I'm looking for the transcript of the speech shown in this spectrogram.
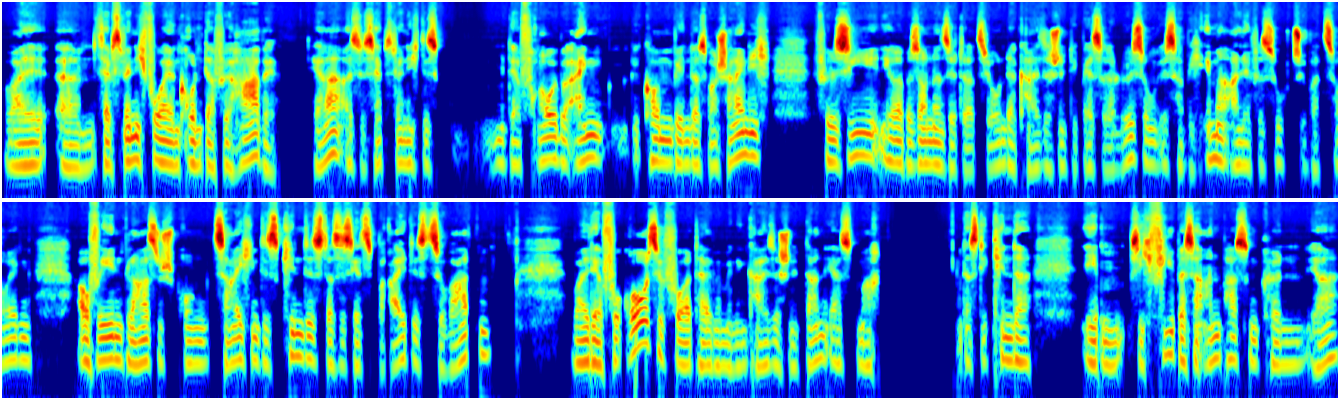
weil ähm, selbst wenn ich vorher einen Grund dafür habe, ja, also selbst wenn ich das mit der Frau übereingekommen bin, dass wahrscheinlich für sie in ihrer besonderen Situation der Kaiserschnitt die bessere Lösung ist, habe ich immer alle versucht zu überzeugen. Auf wen Blasensprung, Zeichen des Kindes, dass es jetzt bereit ist zu warten. Weil der große Vorteil, wenn man den Kaiserschnitt dann erst macht, dass die Kinder eben sich viel besser anpassen können, ja.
